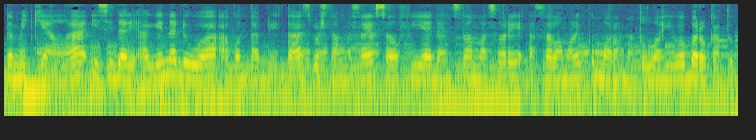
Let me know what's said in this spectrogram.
Demikianlah isi dari agenda 2 akuntabilitas bersama saya Selvia dan Selamat sore. Assalamualaikum warahmatullahi wabarakatuh.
